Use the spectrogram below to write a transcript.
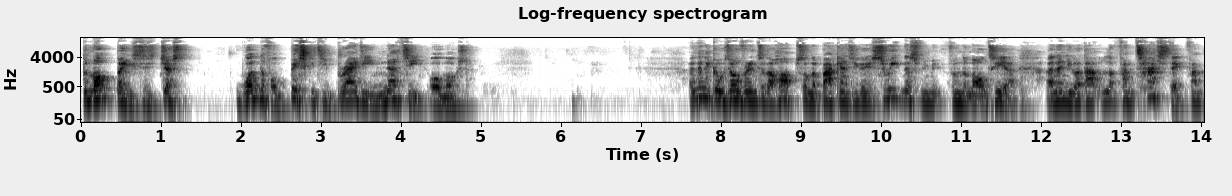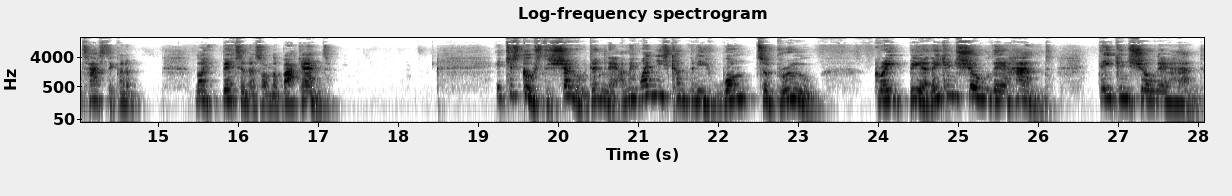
The malt base is just wonderful, biscuity, bready, nutty almost. And then it goes over into the hops on the back end. So you got your sweetness from, from the malt here. And then you got that fantastic, fantastic kind of nice bitterness on the back end. It just goes to show, doesn't it? I mean, when these companies want to brew great beer, they can show their hand they can show their hand.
